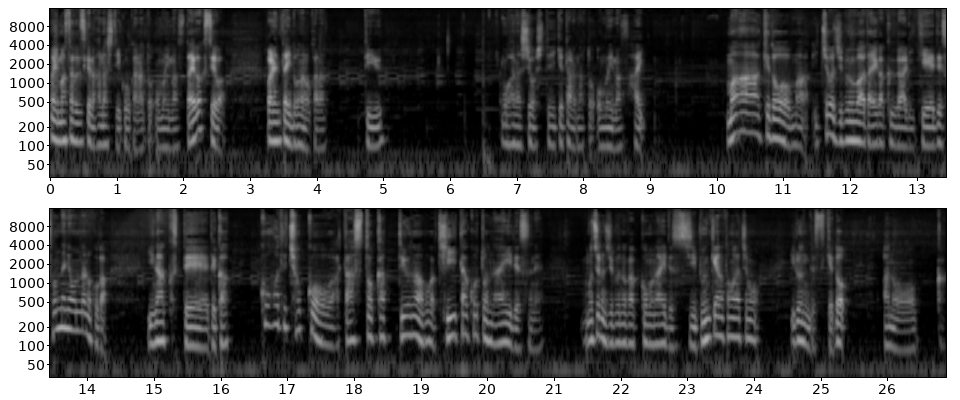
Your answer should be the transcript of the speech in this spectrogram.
まあ今更ですけど話していこうかなと思います。大学生はバレンタインどうなのかなっていうお話をしていけたらなと思います。はい。まあけどまあ一応自分は大学が理系でそんなに女の子がいなくてで学校でチョコを渡すとかっていうのは僕は聞いたことないですね。もちろん自分の学校もないですし文系の友達もいるんですけどあの学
